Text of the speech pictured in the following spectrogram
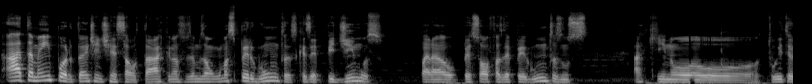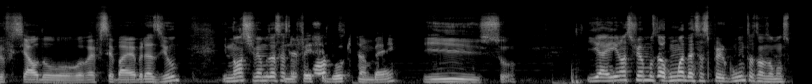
Ah, também é importante a gente ressaltar que nós fizemos algumas perguntas, quer dizer, pedimos para o pessoal fazer perguntas nos- aqui no Twitter oficial do UFC Bayern Brasil, e nós tivemos essas No respostas. Facebook também. Isso. E aí nós tivemos alguma dessas perguntas, nós vamos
